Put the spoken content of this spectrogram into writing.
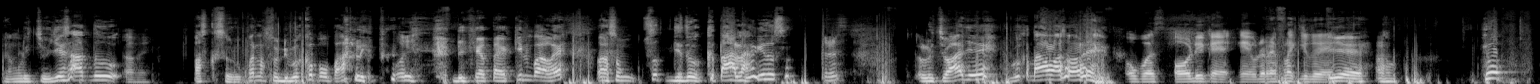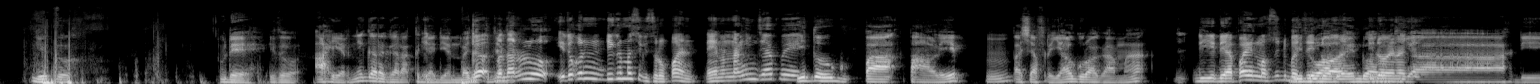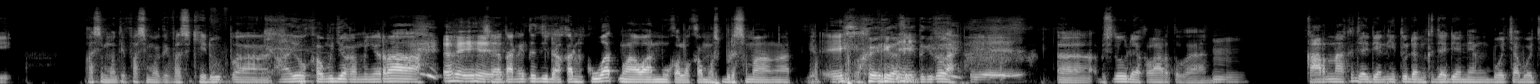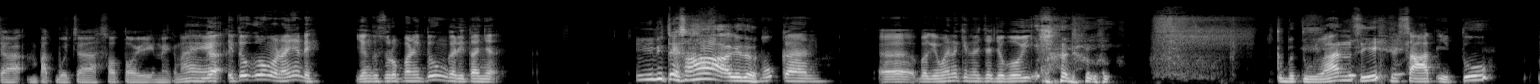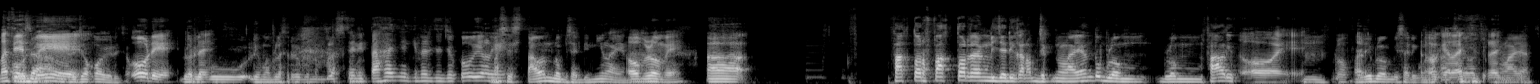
yang lucunya satu ya? pas kesurupan langsung dibekap Opa Alip Oh iya. diketekin pale langsung set gitu ke tanah gitu set. Terus lucu aja gue ketawa soalnya oh pas oh dia kayak kayak udah refleks gitu ya. iya langsung hup gitu udah itu akhirnya gara-gara kejadian banyak Enggak, kejadian bentar dulu. Itu kan dia kan masih kesurupan. Yang nenangin siapa ya? itu Pak Pak Alip Hmm? Pak Syafrial guru agama Di diapain maksudnya dibacain doa, didoain doa didoain aja. di kasih motivasi-motivasi kehidupan. Ayo kamu jangan menyerah. Oh, iya. Setan itu tidak akan kuat melawanmu kalau kamu bersemangat gitu. Eh. Pokoknya dikasih gitu-gitulah. Iya, iya. Eh, abis itu udah kelar tuh kan. Hmm. Karena kejadian itu dan kejadian yang bocah-bocah empat bocah sotoy naik-naik. Enggak, itu gue mau nanya deh. Yang kesurupan itu nggak ditanya, Ini tes H gitu. bukan. Eh, bagaimana kinerja Jokowi? Aduh. Kebetulan sih saat itu Masih oh, SBY. udah Jokowi udah Jokowi. Oh deh, udah. 2015 2016 Saya ditahan ya kinerja Jokowi ya. masih setahun belum bisa dinilai. Oh nah. belum ya? Eh, faktor-faktor yang dijadikan objek penilaian tuh belum belum valid. Oh iya. Hmm, Belum Jadi belum bisa digunakan Oke sebagai objek penilaian.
